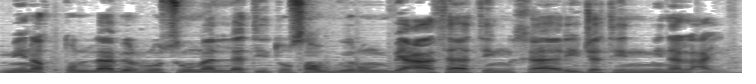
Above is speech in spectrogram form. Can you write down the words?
من الطلاب الرسوم التي تصور انبعاثات خارجة من العين.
